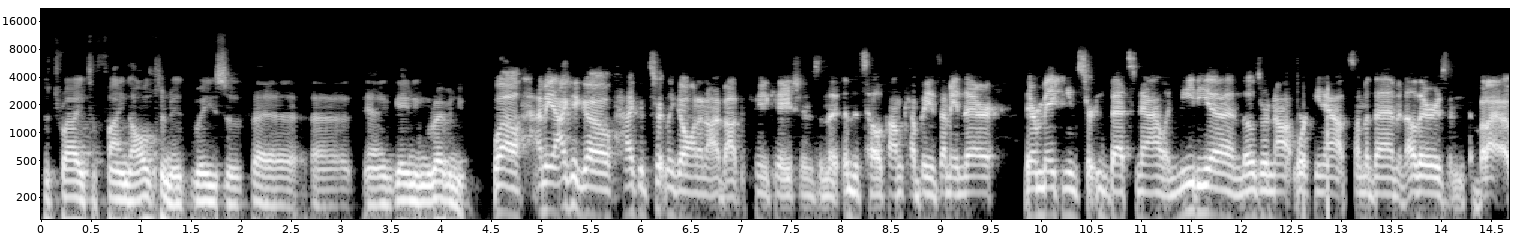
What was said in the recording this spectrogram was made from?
to try to find alternate ways of uh, uh, gaining revenue. Well, I mean, I could go, I could certainly go on and on about the communications and the, and the telecom companies. I mean, they're, they're making certain bets now in media and those are not working out, some of them and others. And, but I,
